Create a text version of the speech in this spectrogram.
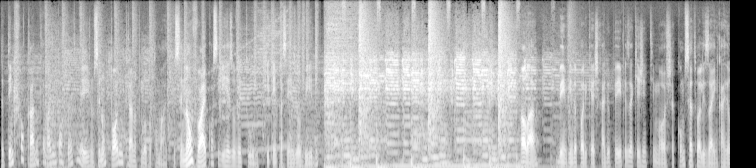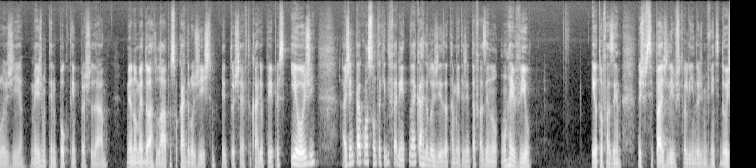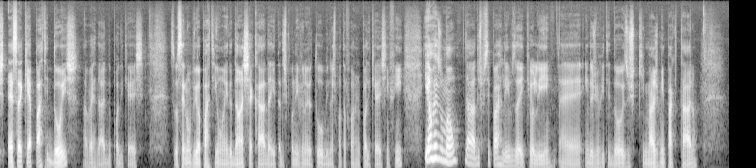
Você tem que focar no que é mais importante mesmo. Você não pode entrar no piloto automático. Você não vai conseguir resolver tudo que tem para ser resolvido. Olá, bem-vindo ao podcast Cardio Papers. Aqui a gente te mostra como se atualizar em cardiologia, mesmo tendo pouco tempo para estudar. Meu nome é Eduardo Lapa, sou cardiologista, editor-chefe do Cardio Papers, e hoje a gente está com um assunto aqui diferente. Não é cardiologia exatamente, a gente está fazendo um review eu estou fazendo dos principais livros que eu li em 2022. Essa aqui é a parte 2, na verdade, do podcast. Se você não viu a parte 1 ainda, dá uma checada aí, está disponível no YouTube, nas plataformas de podcast, enfim. E é um resumão da, dos principais livros aí que eu li é, em 2022, os que mais me impactaram.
